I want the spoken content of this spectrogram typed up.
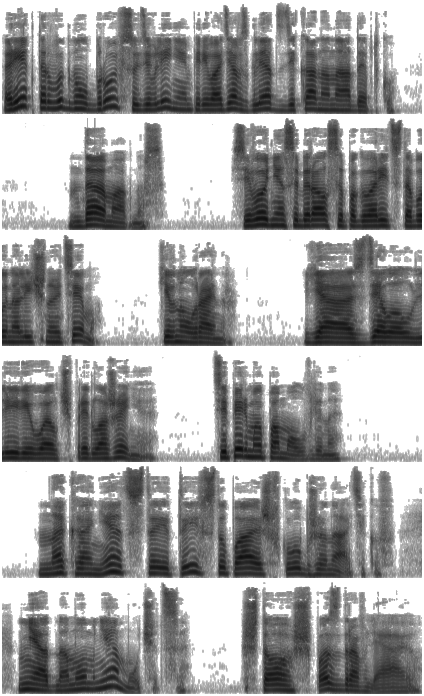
Ректор выгнул бровь с удивлением, переводя взгляд с декана на адептку. «Да, Магнус. Сегодня собирался поговорить с тобой на личную тему», — кивнул Райнер. «Я сделал Лири Уэлч предложение. Теперь мы помолвлены». «Наконец-то и ты вступаешь в клуб женатиков. Ни одному мне мучиться. Что ж, поздравляю».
